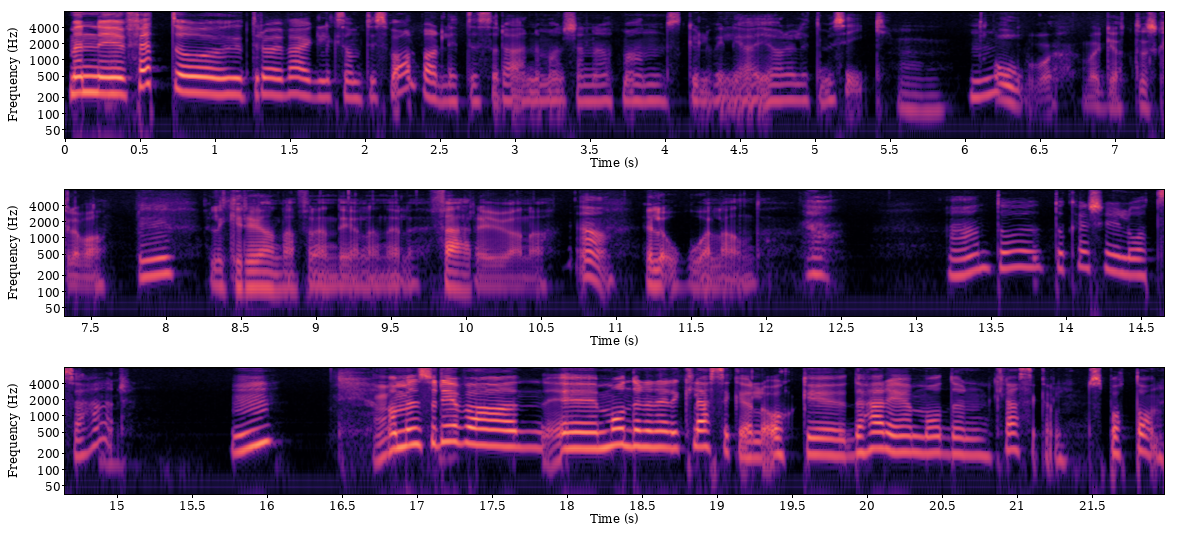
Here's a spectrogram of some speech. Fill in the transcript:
Men eh, fett att dra iväg liksom till Svalbard lite sådär när man känner att man skulle vilja göra lite musik. Mm. Mm. Oh, vad gött det skulle vara. Mm. Eller Grönland för den delen, eller Färöarna. Ja. Eller Åland. Ja, ja då, då kanske det låter så här. Mm. mm. Ja, men så det var eh, Modern eller Classical och eh, det här är Modern Classical, spot on.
